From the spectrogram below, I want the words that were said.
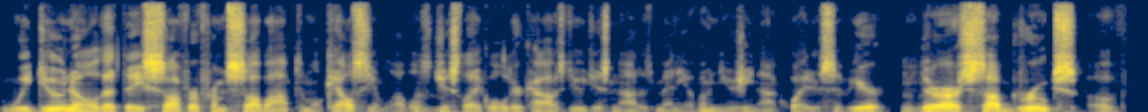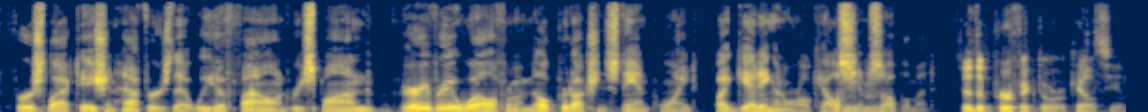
we do know that they suffer from suboptimal calcium levels, Mhm. just like older cows do, just not as many of them, usually not quite as severe. Mhm. There are subgroups of first lactation heifers that we have found respond very, very well from a milk production standpoint by getting an oral calcium Mhm. supplement. They're the perfect oral calcium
